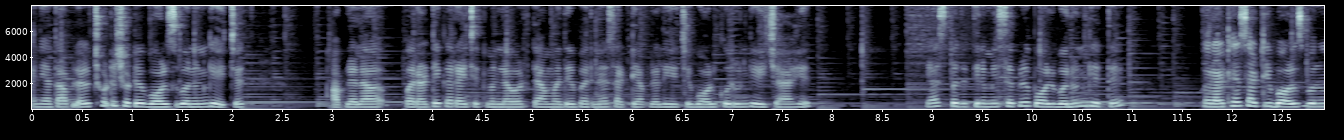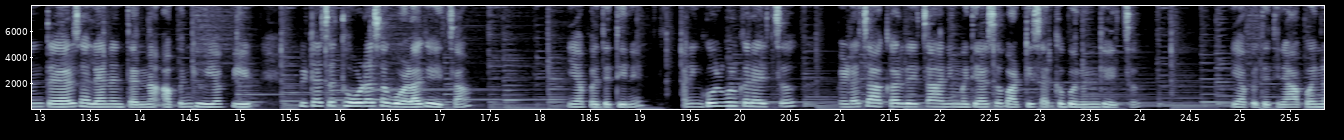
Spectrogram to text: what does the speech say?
आणि आता आपल्याला छोटे छोटे बॉल्स बनवून घ्यायचे आहेत आपल्याला पराठे करायचेत म्हणल्यावर त्यामध्ये भरण्यासाठी आपल्याला ह्याचे बॉल करून घ्यायचे आहेत याच पद्धतीने मी सगळे बॉल बनवून घेते. पराठ्यासाठी बॉल्स बनवून तयार झाल्यानंतर ना आपण घेऊया पीठ. पिठाचा थोडासा गोळा घ्यायचा या पद्धतीने आणि गोल गोल करायचं पेडाचा आकार द्यायचा आणि मध्ये असं वाटीसारखं बनवून घ्यायचं. या पद्धतीने आपण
